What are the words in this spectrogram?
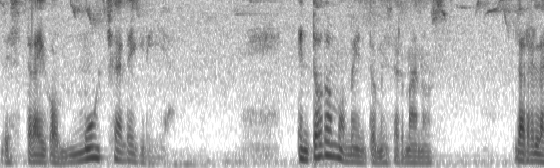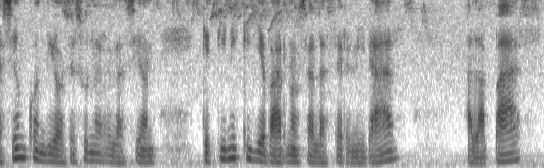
Les traigo mucha alegría. En todo momento, mis hermanos, la relación con Dios es una relación que tiene que llevarnos a la serenidad, a la paz,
